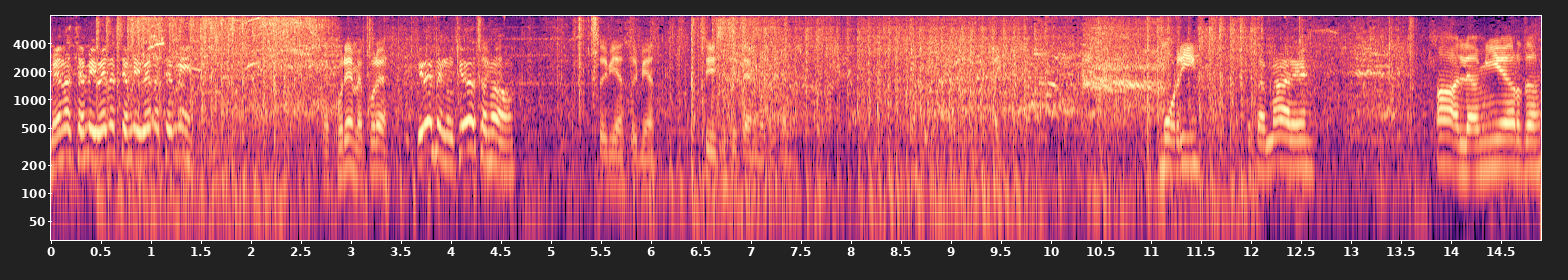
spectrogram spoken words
Ven hacia mí, ven hacia mí, ven hacia mí. Me curé, me curé. ¿Tienes municiones o no? Estoy bien, estoy bien. Sí, sí, sí tengo, sí tengo. Morí. Puta madre. Ah, la mierda.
